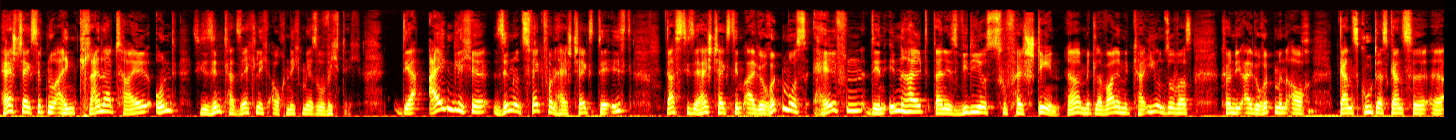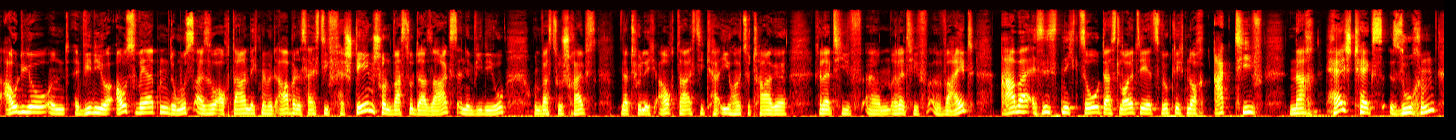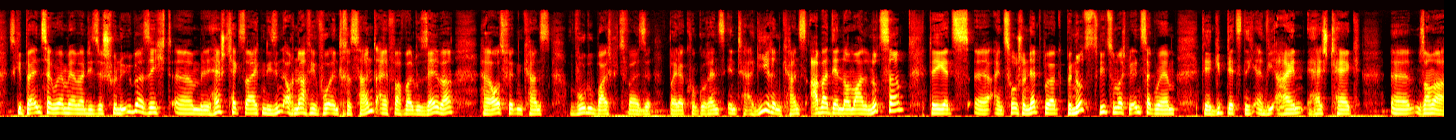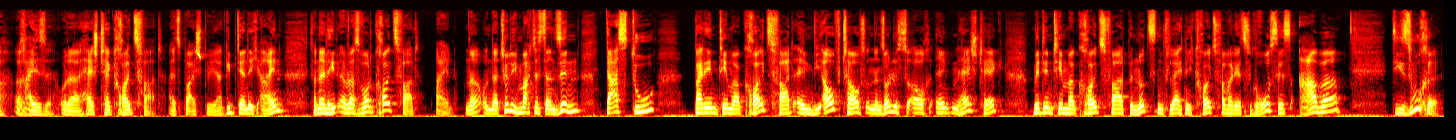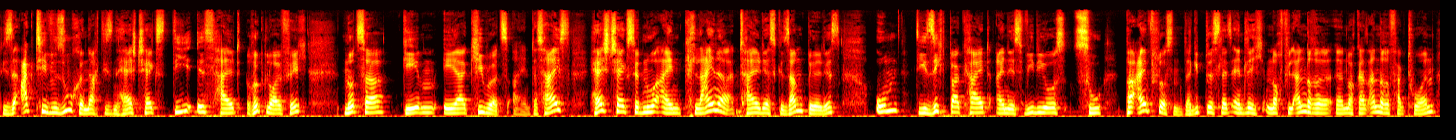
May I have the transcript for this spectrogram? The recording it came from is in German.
Hashtags sind nur ein kleiner Teil und sie sind tatsächlich auch nicht mehr so wichtig. Der eigentliche Sinn und Zweck von Hashtags, der ist, dass diese Hashtags dem Algorithmus helfen, den Inhalt deines Videos zu verstehen. Ja, mittlerweile mit KI und sowas können die Algorithmen auch ganz gut das ganze äh, Audio und Video auswerten. Du musst also auch da nicht mehr mit arbeiten. Das heißt, die verstehen schon, was du da sagst in dem Video und was du schreibst natürlich auch. Da ist die KI heutzutage relativ, ähm, relativ weit. Aber es ist nicht so, dass Leute jetzt wirklich noch aktiv nach Hashtags suchen. Es gibt bei Instagram ja immer diese schöne Übersicht äh, mit den Hashtag-Seiten. Die sind auch nach wie vor interessant, einfach weil du selber herausfinden kannst, wo du beispielsweise bei der Konkurrenz interagieren kannst. Aber der normale Nutzer, der jetzt äh, ein Social Network benutzt, wie zum Beispiel Instagram, der gibt jetzt nicht irgendwie ein Hashtag äh, Sommerreise oder Hashtag Kreuzfahrt als Beispiel. Ja, gibt ja nicht ein, sondern legt einfach das Wort Kreuzfahrt ein. Ne? Und natürlich macht es dann Sinn, dass du bei dem Thema Kreuzfahrt irgendwie auftauchst und dann solltest du auch irgendeinen Hashtag mit dem Thema Kreuzfahrt benutzen. Vielleicht nicht Kreuzfahrt, weil der zu groß ist, aber die Suche, diese aktive Suche nach diesen Hashtags, die ist halt rückläufig. Nutzer geben eher Keywords ein. Das heißt, Hashtags sind nur ein kleiner Teil des Gesamtbildes, um die Sichtbarkeit eines Videos zu beeinflussen. Da gibt es letztendlich noch viel andere, äh, noch ganz andere Faktoren.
